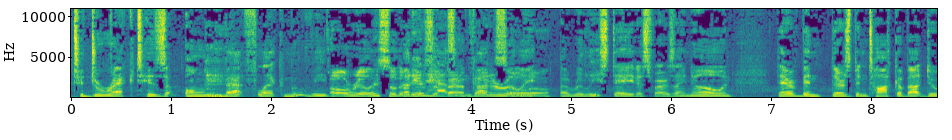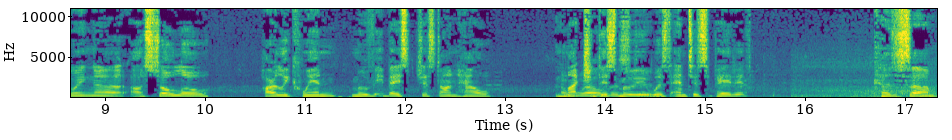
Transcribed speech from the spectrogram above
to direct his own Batfleck movie. Oh, really? So there but is it hasn't Batfleck got a, rela- a release date, as far as I know. And There have been there's been talk about doing a, a solo Harley Quinn movie based just on how, much well this this movie was anticipated. Because um,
